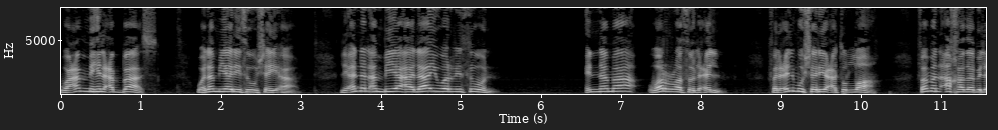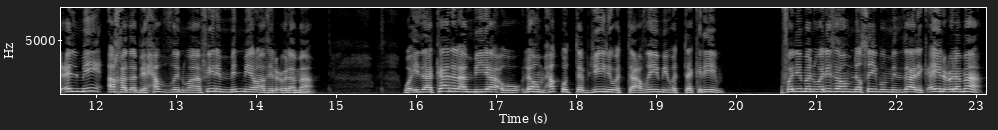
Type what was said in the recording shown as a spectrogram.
وعمه العباس ولم يرثوا شيئا لأن الأنبياء لا يورثون إنما ورثوا العلم فالعلم شريعة الله فمن أخذ بالعلم أخذ بحظ وافر من ميراث العلماء. وإذا كان الأنبياء لهم حق التبجيل والتعظيم والتكريم فلمن ورثهم نصيب من ذلك؟ أي العلماء؟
